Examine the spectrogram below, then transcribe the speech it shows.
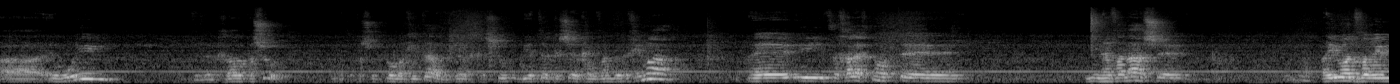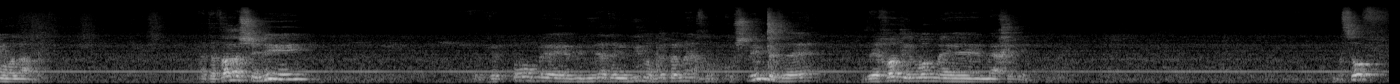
האירועים, וזה בכלל לא פשוט. זה פשוט פה בכיתה, זה יותר קשה כמובן בלחימה, אה, היא צריכה להקנות אה, מן הבנה שהיו הדברים מעולם. הדבר השני, ופה במדינת היהודים הרבה פעמים אנחנו כושלים בזה, זה יכולת ללמוד מאחרים. בסוף,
